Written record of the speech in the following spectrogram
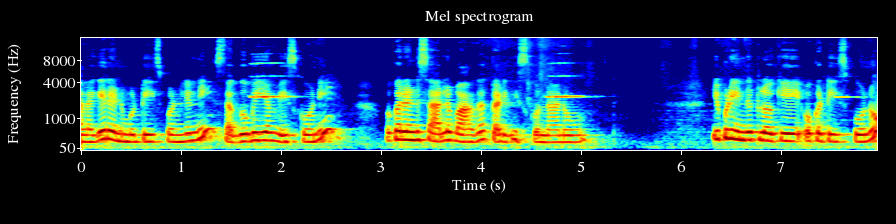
అలాగే రెండు మూడు టీ స్పూన్లని సగ్గుబియ్యం వేసుకొని ఒక రెండు సార్లు బాగా కడిగేసుకున్నాను. ఇప్పుడు ఇందులోకి ఒక టీ స్పూను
